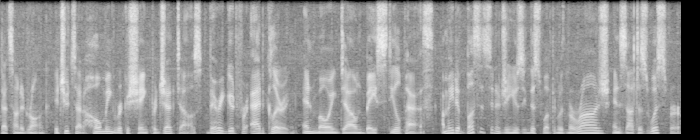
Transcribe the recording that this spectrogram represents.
That sounded wrong. It shoots at homing ricocheting projectiles, very good for ad clearing and mowing down base steel path. I made a busted synergy using this weapon with Mirage and Xata's Whisper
